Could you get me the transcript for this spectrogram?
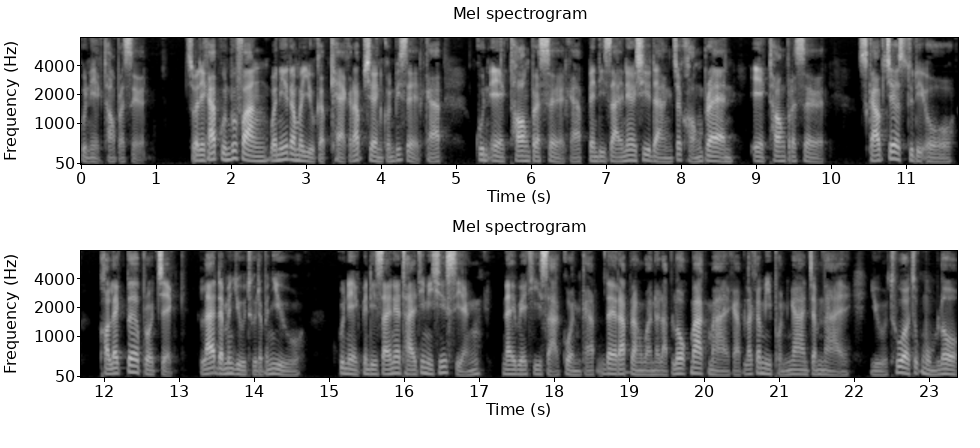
คุณเอกทองประเสริฐ สวัสดีครับคุณผู้ฟัง วันนี้เรามาอยู่กับแขกรับเชิญคนพิเศษครับ คุณเอกทองประเสริฐครับ เป็นดีไซเนอร์ชื่อดังเจ้าของแบรนด์เอกทองประเสริฐ Sculpture Studio Collector Project และ W2W คุณเอกเป็นดีไซเนอร์ไทยที่มีชื่อเสียงในเวทีสากลครับ ได้รับรางวัลระดับโลกมากมายครับ แล้วก็มีผลงานจำหน่ายอยู่ทั่วทุกมุมโลก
